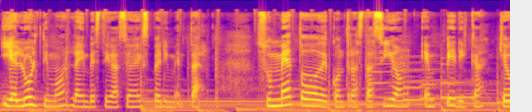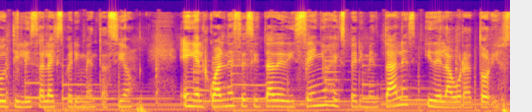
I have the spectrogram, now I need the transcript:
Y el último, la investigación experimental. Su método de contrastación empírica que utiliza la experimentación, en el cual necesita de diseños experimentales y de laboratorios.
